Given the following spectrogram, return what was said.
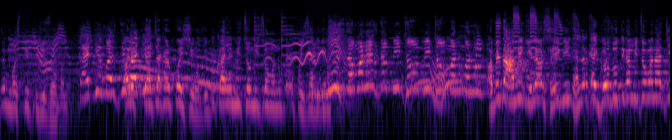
ते मस्ती तुझी सोबत कायची मस्ती अरे माझी? त्याच्याकडे पैसे होते. तू काय मिचो मिचो म्हणून काय गेले तर म्हणेस ना मी झो मी झो म्हण म्हणून. अबे तर आम्ही गेल्यावर सही बी झाल्यावर काही गरज होती का मिचो मनाची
